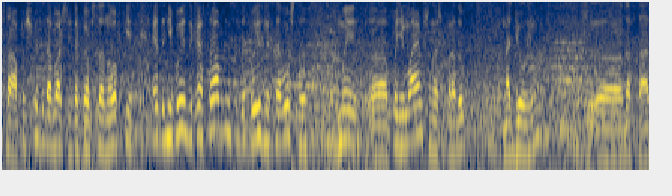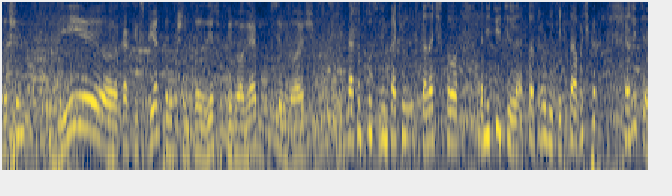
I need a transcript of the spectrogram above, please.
в тапочках, в домашней такой обстановке. Это не признак расслабленности, это признак того, что мы э, понимаем, что наш продукт надежен, э, достаточен. И э, как эксперты, в общем-то, здесь и предлагаем его всем желающим. Нашим слушателям хочу сказать, что действительно сотрудники в тапочках. Скажите,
